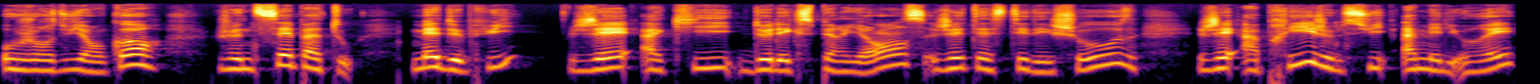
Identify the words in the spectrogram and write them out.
Aujourd'hui encore, je ne sais pas tout. Mais depuis, j'ai acquis de l'expérience, j'ai testé des choses, j'ai appris, je me suis améliorée,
